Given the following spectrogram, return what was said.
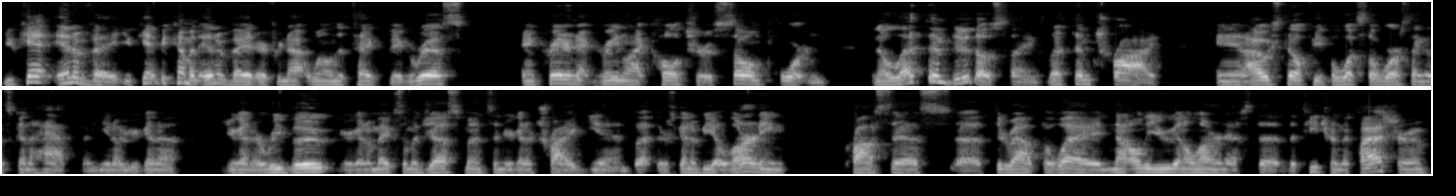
you can't innovate. You can't become an innovator if you're not willing to take big risks. And creating that green light culture is so important. You know, let them do those things. Let them try. And I always tell people, what's the worst thing that's going to happen? You know, you're gonna you're gonna reboot. You're gonna make some adjustments, and you're gonna try again. But there's going to be a learning process uh, throughout the way. Not only are you going to learn as the, the teacher in the classroom,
